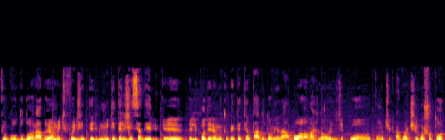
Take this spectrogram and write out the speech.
que o gol do Dourado realmente foi de muita inteligência dele. Porque ele poderia muito bem ter tentado dominar a bola, mas não, ele jogou como tipo avante, chegou chutou.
